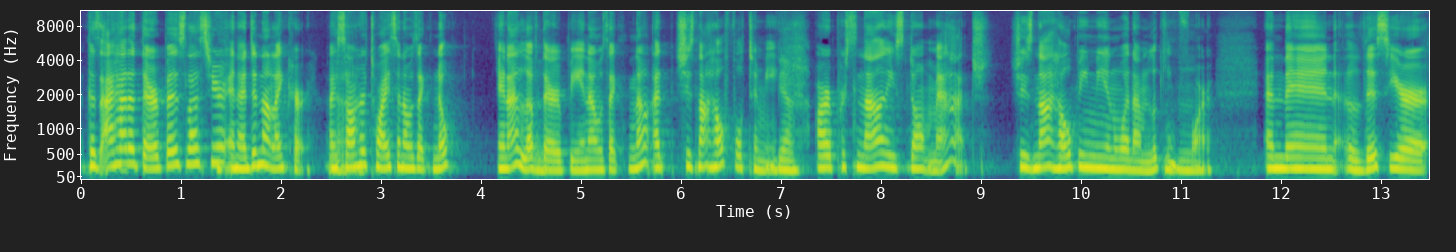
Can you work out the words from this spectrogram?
Because I had a therapist last year and I did not like her. I saw her twice and I was like, nope. And I love therapy and I was like, no, I, she's not helpful to me. Yeah. Our personalities don't match. She's not helping me in what I'm looking Mm-hmm. for. And then this year,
